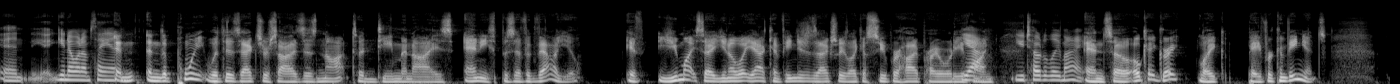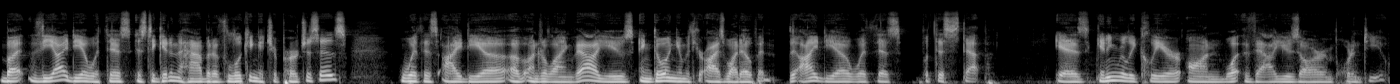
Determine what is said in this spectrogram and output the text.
And you know what I'm saying? And and the point with this exercise is not to demonize any specific value. If you might say, you know what, yeah, convenience is actually like a super high priority of yeah, mine. you totally might. And so, okay, great. Like pay for convenience. But the idea with this is to get in the habit of looking at your purchases with this idea of underlying values and going in with your eyes wide open. The idea with this with this step is getting really clear on what values are important to you.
